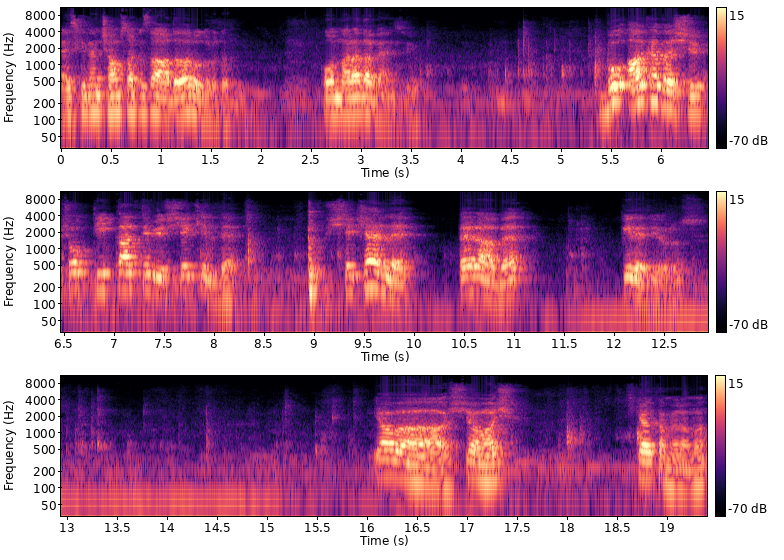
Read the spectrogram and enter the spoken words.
Eskiden çam sakızı ağdalar olurdu. Onlara da benziyor. Bu arkadaşı çok dikkatli bir şekilde şekerle beraber bir ediyoruz. Yavaş yavaş. Gel kameraman.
